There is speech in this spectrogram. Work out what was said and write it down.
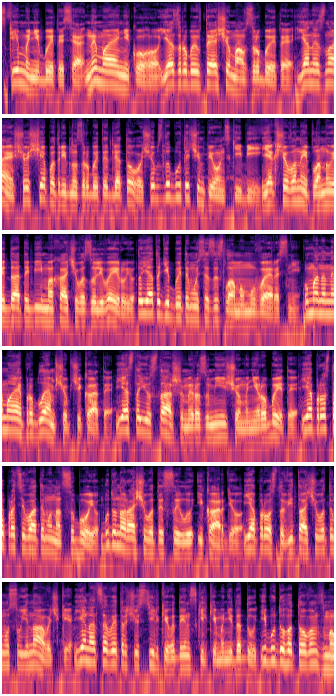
З ким мені битися? Немає нікого. Я зробив те, що мав зробити. Я не знаю, що ще потрібно зробити для того, щоб здобути чемпіонський бій. Якщо вони планують дати бій Махачева з Олівейрою, то я тоді битимуся з ісламом у вересні. У мене немає проблем, щоб чекати. Я стаю старшим і розумію, що мені робити. Я просто працюватиму над собою, буду наращувати силу і кардіо. Я просто відтачуватиму свої навички. Я на це витрачу стільки годин, скільки мені дадуть, і буду готовим в момент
